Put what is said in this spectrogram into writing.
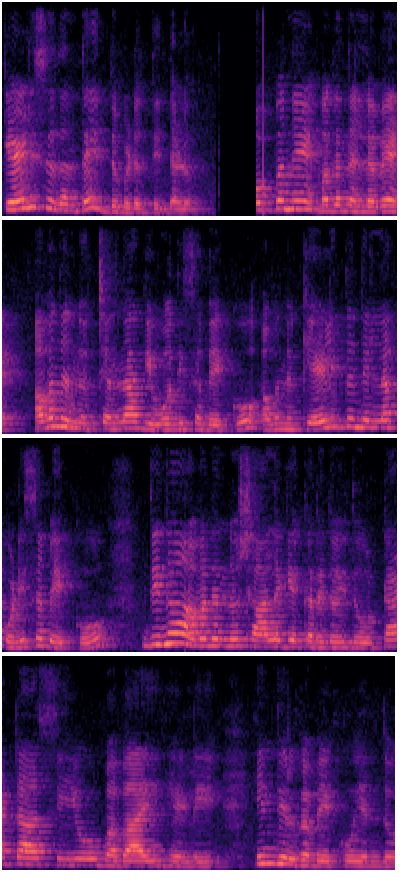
ಕೇಳಿಸದಂತೆ ಇದ್ದು ಬಿಡುತ್ತಿದ್ದಳು. ಒಬ್ಬನೇ ಮಗನಲ್ಲವೇ, ಅವನನ್ನು ಚೆನ್ನಾಗಿ ಓದಿಸಬೇಕು, ಅವನು ಕೇಳಿದ್ದನ್ನೆಲ್ಲ ಕೊಡಿಸಬೇಕು. ದಿನ ಅವನನ್ನು ಶಾಲೆಗೆ ಕರೆದೊಯ್ದು, ಟಾಟಾ ಸಿಯು ಬಬಾಯ್ ಹೇಳಿ ಹಿಂದಿರುಗಬೇಕು ಎಂದು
